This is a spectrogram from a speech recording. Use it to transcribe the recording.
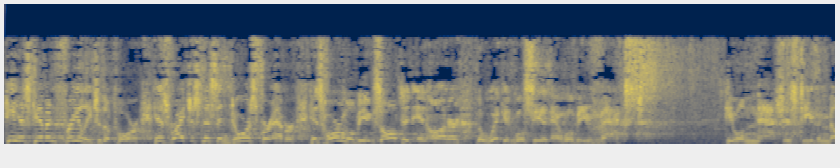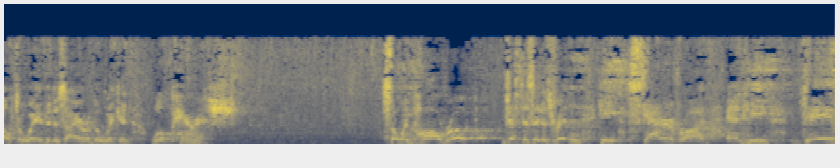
He has given freely to the poor. His righteousness endures forever. His horn will be exalted in honor. The wicked will see it and will be vexed. He will gnash his teeth and melt away. The desire of the wicked will perish. So when Paul wrote, just as it is written, he scattered abroad and he gave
